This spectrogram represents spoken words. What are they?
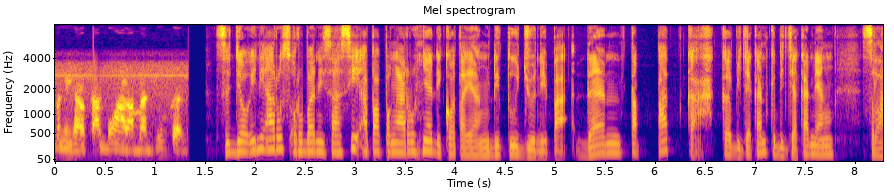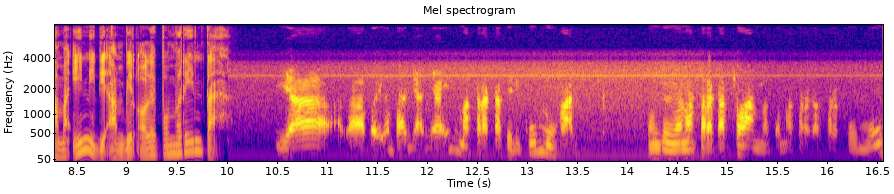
meninggalkan pengalaman juga Sejauh ini arus urbanisasi apa pengaruhnya di kota yang dituju nih Pak? Dan tepatkah kebijakan-kebijakan yang selama ini diambil oleh pemerintah? Ya, apa ya banyaknya ini masyarakat jadi kumuh kan. Munculnya masyarakat selam atau masyarakat terkumuh,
